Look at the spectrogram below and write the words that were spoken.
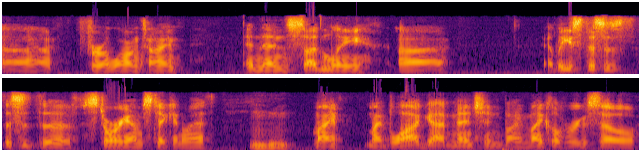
uh, for a long time, and then suddenly, uh, at least this is this is the story I'm sticking with. Mm-hmm. My my blog got mentioned by Michael Russo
